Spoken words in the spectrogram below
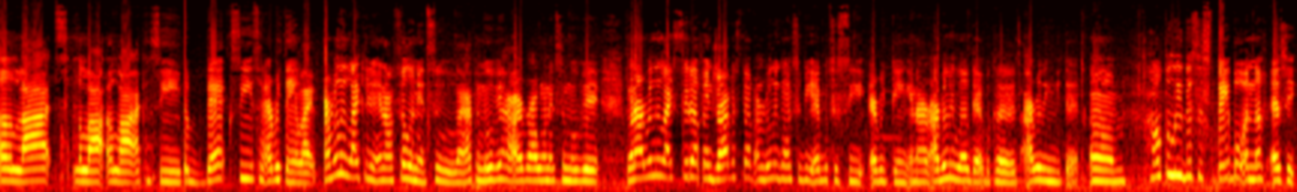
a lot a lot a lot. I can see the back seats and everything. Like i'm really liking it and i'm feeling it too. Like i can move it however i wanted to move it. When i really like sit up and drive and stuff i'm really going to be able to see everything. And i, I really love that because i really need that. Um hopefully this is stable enough as it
